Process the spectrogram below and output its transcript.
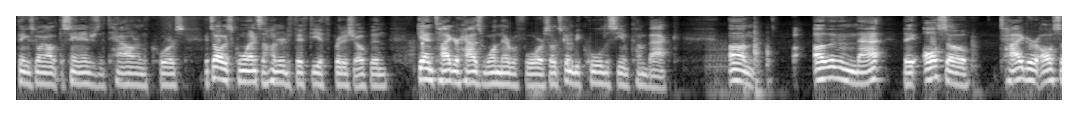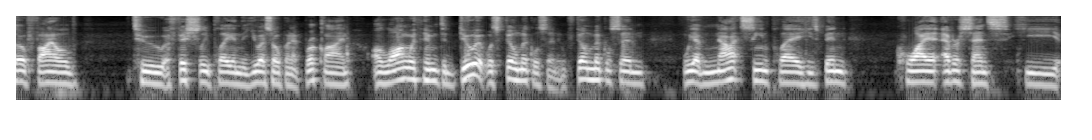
things going on with the St Andrews, the town, and the course. It's always cool, and it's the 150th British Open. Again, Tiger has won there before, so it's going to be cool to see him come back. Um, other than that, they also Tiger also filed to officially play in the U.S. Open at Brookline. Along with him to do it was Phil Mickelson. Phil Mickelson we have not seen play. He's been quiet ever since he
